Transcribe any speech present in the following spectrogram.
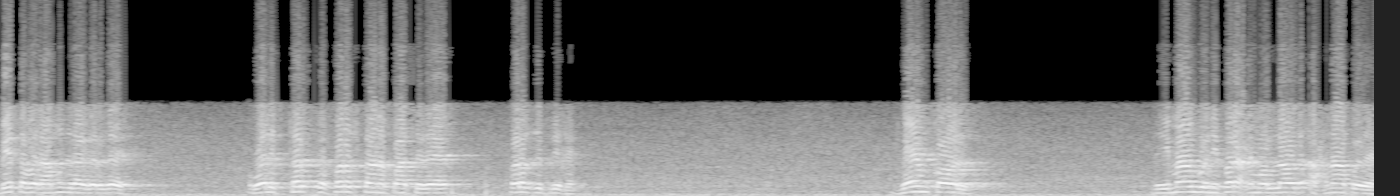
به ته ور امون راګرځي ول ترک د فرض تانه پاتې ده فرض دې پریږه زم کول د امام بن فرحم الله د احناف ده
